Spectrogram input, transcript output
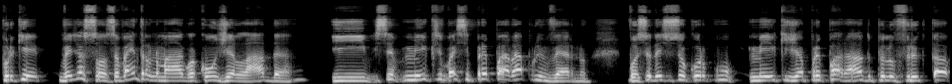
porque veja só, você vai entrar numa água congelada e você meio que vai se preparar para o inverno. Você deixa o seu corpo meio que já preparado pelo frio que tá,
